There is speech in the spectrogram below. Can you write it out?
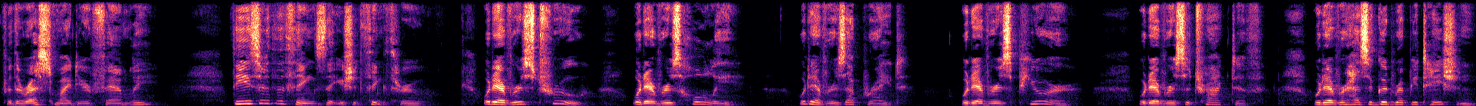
For the rest, my dear family, these are the things that you should think through. Whatever is true, whatever is holy, whatever is upright, whatever is pure, whatever is attractive, whatever has a good reputation,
